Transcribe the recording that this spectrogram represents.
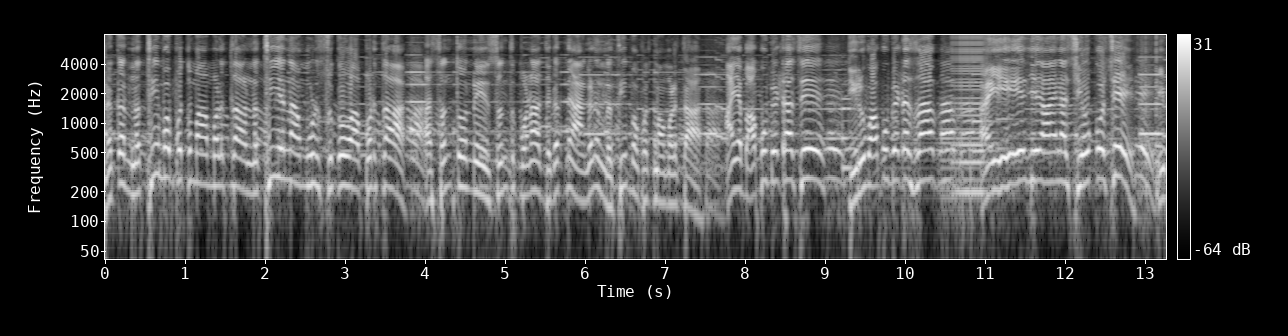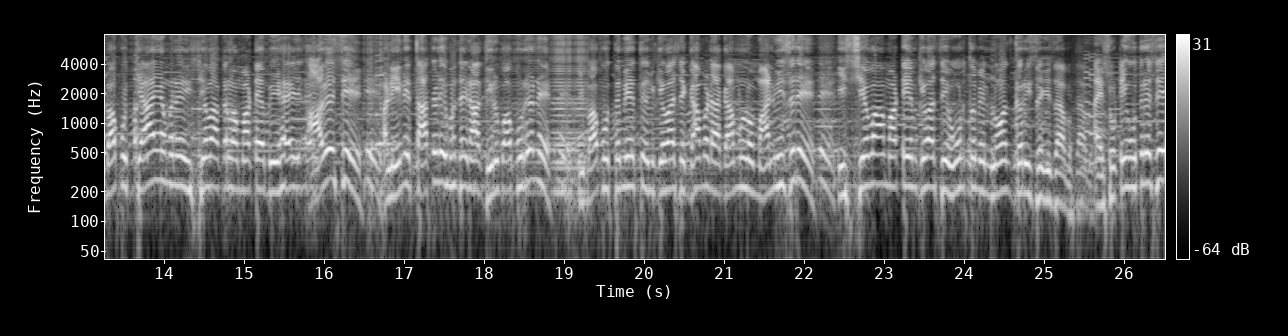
નકર નથી મફતમાં મળતા, નથી એના મૂળ સુગવા પડતા. આ સંતોને, સંતપણા જગતને આંગણે નથી મફતમાં મળતા. અહીંયા બાપુ બેઠા છે, ધીરુ બાપુ બેઠા સાહેબ. એ જે એના સેવકો છે, એ બાપુ ત્યાં મને સેવા કરવા માટે આવે છે. અને એને તાતડે બંધાઈને આ ધીરુ બાપુ રે ને, એ બાપુ તમે તો એમ કહેવા છે, ગામડા ગામનો માનવી છે ને, એ સેવા માટે એમ કહેવા છે, હું તમે નોંધ કરી શકી સાહેબ. અહીં શૂટિંગ ઉતરે છે,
